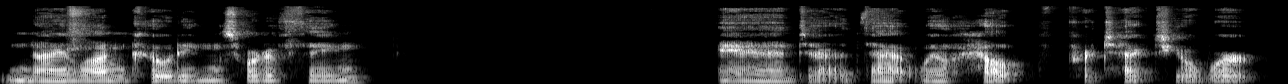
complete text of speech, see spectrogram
nylon coating sort of thing, and uh, that will help protect your work.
